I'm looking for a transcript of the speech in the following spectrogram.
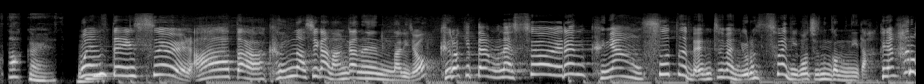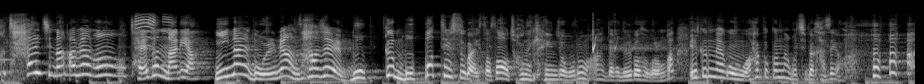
Stalkers. Wednesday 수요일 아따 겁나 시간 안 가는 날이죠. 그렇기 때문에 수요일은 그냥 후드 맨투맨 이런 스웨트 입어주는 겁니다. 그냥 하루가 잘 지나가면 어, 잘 산 날이야. 이날 놀면 사실 목금 못 버틸 수가 있어서 저는 개인적으로 아 내가 늙어서 그런가? 일 끝내고 뭐 학교 끝나고 집에 가세요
